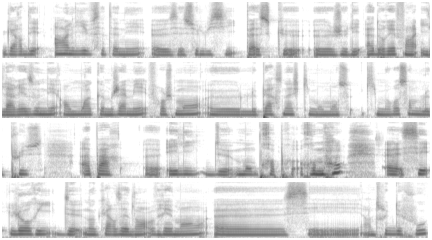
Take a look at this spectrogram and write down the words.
garder un livre cette année, c'est celui-ci parce que je l'ai adoré. Enfin, il a résonné en moi comme jamais. Franchement, le personnage qui, qui me ressemble le plus, à part euh, Ellie de mon propre roman, euh, c'est Laurie de Nos cœurs aidants. Vraiment, euh, c'est un truc de fou.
